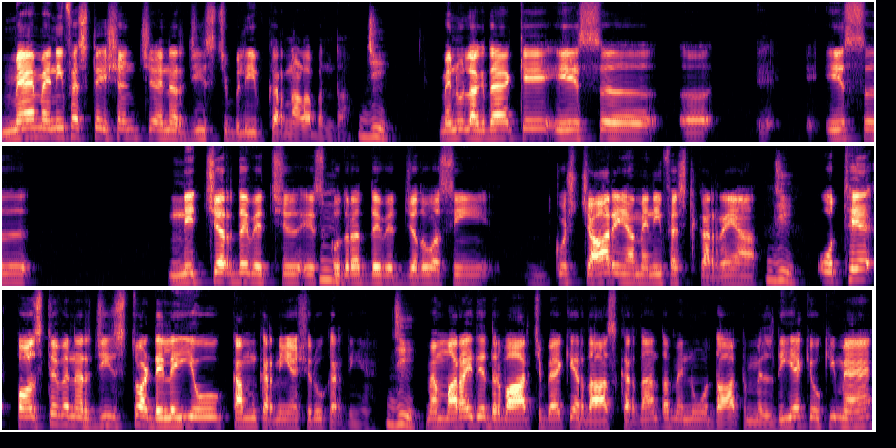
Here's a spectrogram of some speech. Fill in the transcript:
ਮੈਂ ਮੈਨੀਫੈਸਟੇਸ਼ਨ ਚ એનર્ਜੀਜ਼ ਚ ਬਲੀਵ ਕਰਨ ਵਾਲਾ ਬੰਦਾ। ਜੀ। ਮੈਨੂੰ ਲੱਗਦਾ ਹੈ ਕਿ ਇਸ ਇਸ ਨੇਚਰ ਦੇ ਵਿੱਚ ਇਸ ਕੁਦਰਤ ਦੇ ਵਿੱਚ ਜਦੋਂ ਅਸੀਂ ਕੁਝ ਚਾਹ ਰਹੇ ਹਾਂ ਮੈਨੀਫੈਸਟ ਕਰ ਰਹੇ ਹਾਂ ਜੀ। ਉੱਥੇ ਪੋਜ਼ਿਟਿਵ એનર્ਜੀਜ਼ ਤੁਹਾਡੇ ਲਈ ਉਹ ਕੰਮ ਕਰਨੀਆਂ ਸ਼ੁਰੂ ਕਰਦੀਆਂ ਜੀ। ਮੈਂ ਮਹਾਰਾਜ ਦੇ ਦਰਬਾਰ 'ਚ ਬਹਿ ਕੇ ਅਰਦਾਸ ਕਰਦਾ ਤਾਂ ਮੈਨੂੰ ਉਹ ਦਾਤ ਮਿਲਦੀ ਹੈ ਕਿਉਂਕਿ ਮੈਂ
